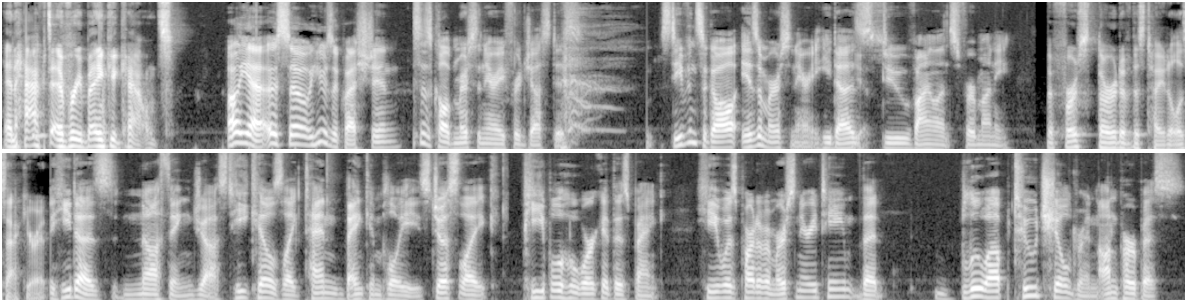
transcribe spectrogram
and hacked every bank account. Oh yeah. uh, So here's a question. This is called Mercenary for Justice. Steven Seagal is a mercenary. He does Yes. do violence for money. The first third of this title is accurate. He does nothing just. He kills like 10 bank employees, just like people who work at this bank. He was part of a mercenary team that blew up two children on purpose.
